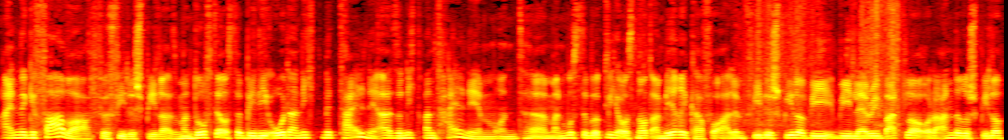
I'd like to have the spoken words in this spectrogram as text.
eine Gefahr war für viele Spieler. Also man durfte aus der BDO da nicht mit teilnehmen, also nicht dran teilnehmen. Und äh, man musste wirklich aus Nordamerika vor allem viele Spieler wie, wie Larry Butler oder andere Spieler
